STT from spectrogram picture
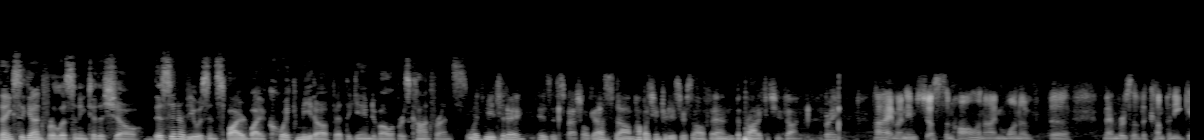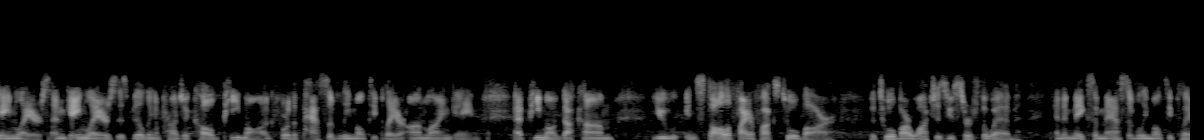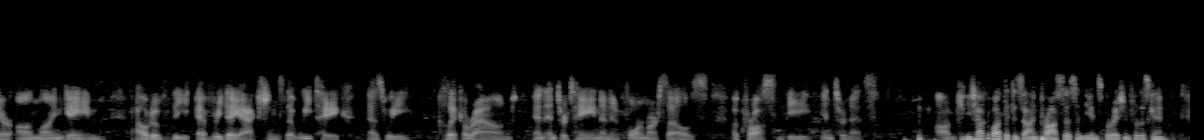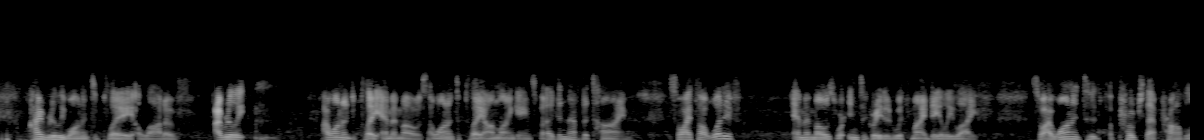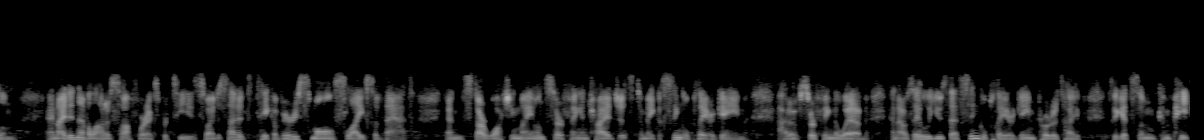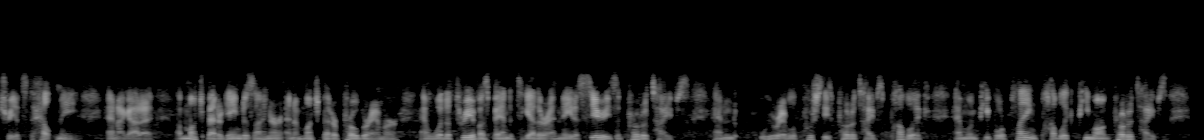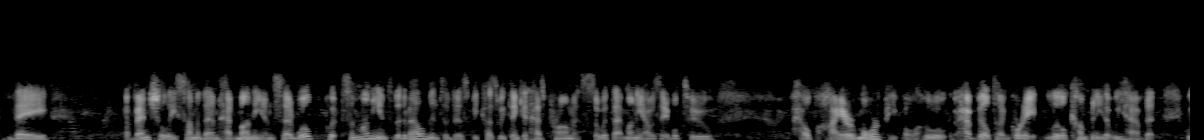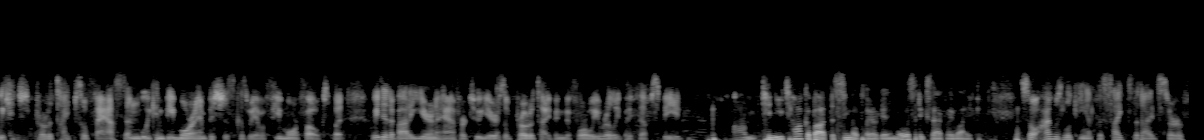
Thanks again for listening to the show. This interview is inspired by a quick meetup at the Game Developers Conference. With me today is a special guest. Um, how about you introduce yourself and the product that you've done? Great. Hi, my name's Justin Hall, and I'm one of the members of the company Game Layers. And Game Layers is building a project called PMOG for the passively multiplayer online game. At pmog.com, you install a Firefox toolbar. The toolbar watches you surf the web, and it makes a massively multiplayer online game out of the everyday actions that we take as we click around and entertain and inform ourselves across the internet. Um, can you talk about the design process and the inspiration for this game? I really wanted to play a lot of. I really. I wanted to play MMOs. I wanted to play online games, but I didn't have the time. So I thought, what if MMOs were integrated with my daily life? So I wanted to approach that problem, and I didn't have a lot of software expertise, so I decided to take a very small slice of that and start watching my own surfing and try just to make a single player game out of surfing the web. And I was able to use that single player game prototype to get some compatriots to help me. And I got a, a much better game designer and a much better programmer. And with the three of us banded together and made a series of prototypes. And we were able to push these prototypes public, and when people were playing public PMOG prototypes, they eventually some of them had money and said, "We'll put some money into the development of this because we think it has promise." So with that money, I was able to help hire more people who have built a great little company that we have that we can just prototype so fast and we can be more ambitious because we have a few more folks. But we did about a year and a half or two years of prototyping before we really picked up speed. Um, can you talk about the single player game? What was it exactly like? So I was looking at the sites that I'd surfed,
